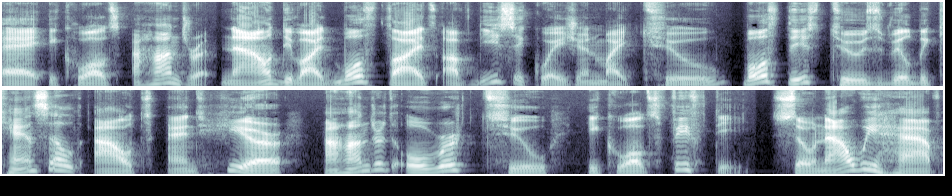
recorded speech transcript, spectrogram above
a equals 100. Now divide both sides of this equation by 2. Both these 2's will be cancelled out and here 100 over 2 equals 50. So now we have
